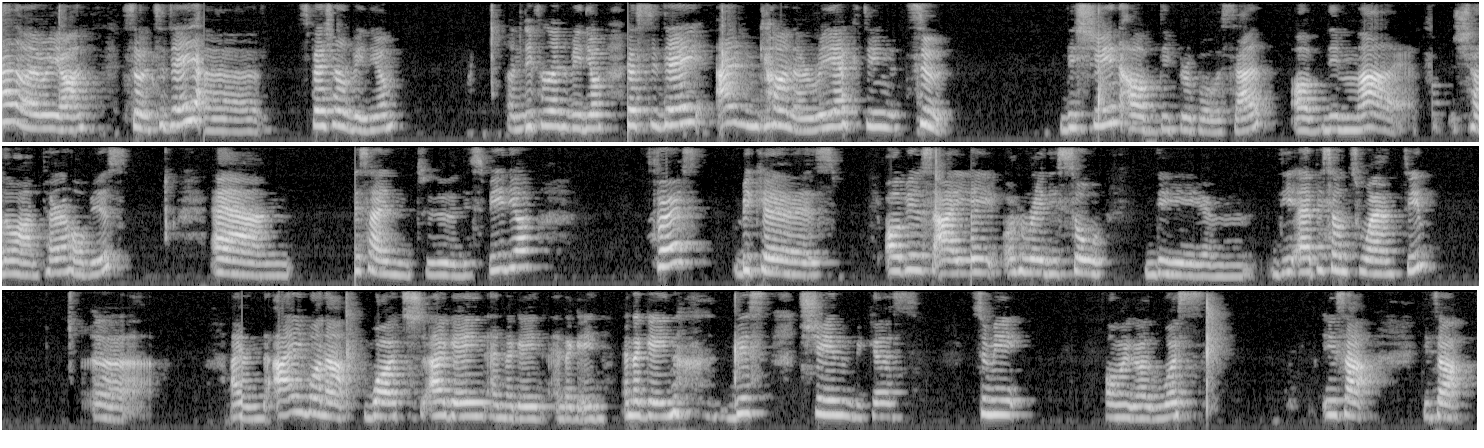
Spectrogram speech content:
Hello everyone! So today a uh, special video, a different video, because today I'm gonna reacting to the scene of the proposal of the Malec Shadowhunter obvious and decided to do this video first because obvious I already saw the um, the episode 20 uh, Uh, and I wanna watch again and again and again and again this scene because to me oh my god was it's a it's a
